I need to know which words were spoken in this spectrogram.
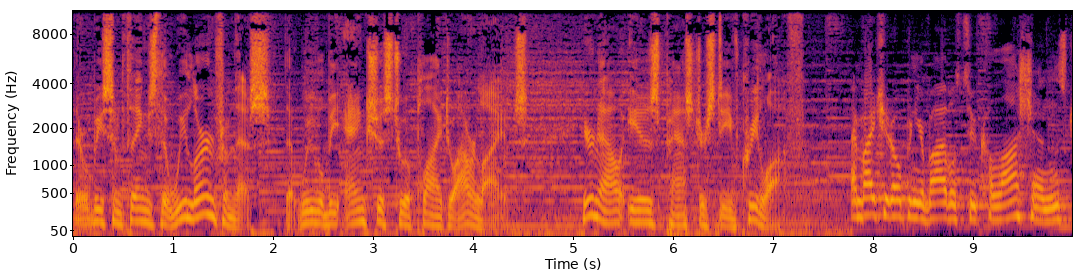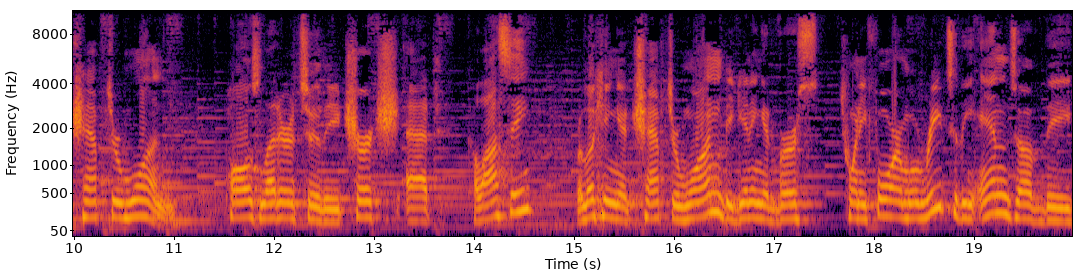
there will be some things that we learn from this that we will be anxious to apply to our lives. Here now is Pastor Steve Kreloff. I invite you to open your Bibles to Colossians chapter 1, Paul's letter to the church at Colossae. We're looking at chapter 1, beginning at verse 24, and we'll read to the end of the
